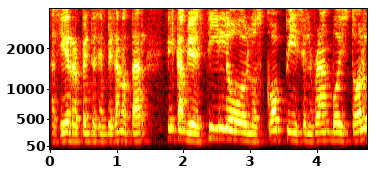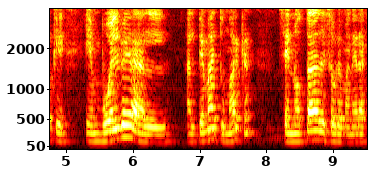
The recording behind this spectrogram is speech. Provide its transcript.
Así de repente se empieza a notar el cambio de estilo, los copies, el brand voice, todo lo que envuelve al, al tema de tu marca, se nota de sobremanera.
